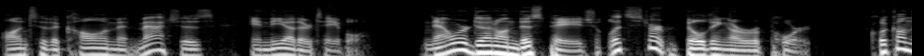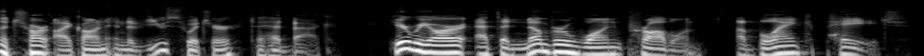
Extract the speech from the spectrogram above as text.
onto the column it matches in the other table. Now we're done on this page, let's start building our report. Click on the chart icon in the view switcher to head back. Here we are at the number one problem, a blank page.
